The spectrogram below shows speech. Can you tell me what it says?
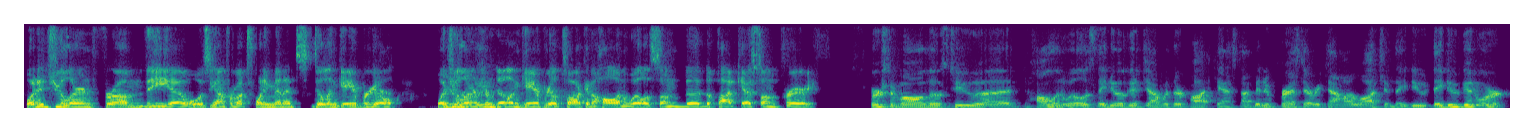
what did you learn from the uh, what was he on for about 20 minutes? Dillon Gabriel. What did you learn from Dillon Gabriel talking to Hall and Willis on the, the podcast on the prairie? First of all, those two, uh, Hall and Willis, they do a good job with their podcast. I've been impressed every time I watch them. They do they do good work.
